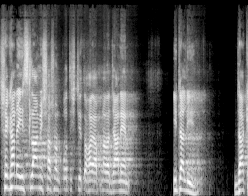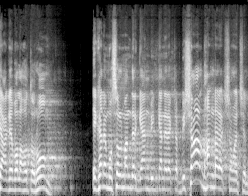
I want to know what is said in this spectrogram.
সেখানে ইসলামী শাসন প্রতিষ্ঠিত হয়, আপনারা জানেন, ইটালি, যাকে আগে বলা হতো রোম। এখানে মুসলমানদের জ্ঞান বিজ্ঞানের একটা বিশাল ভান্ডার এক সময় ছিল।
